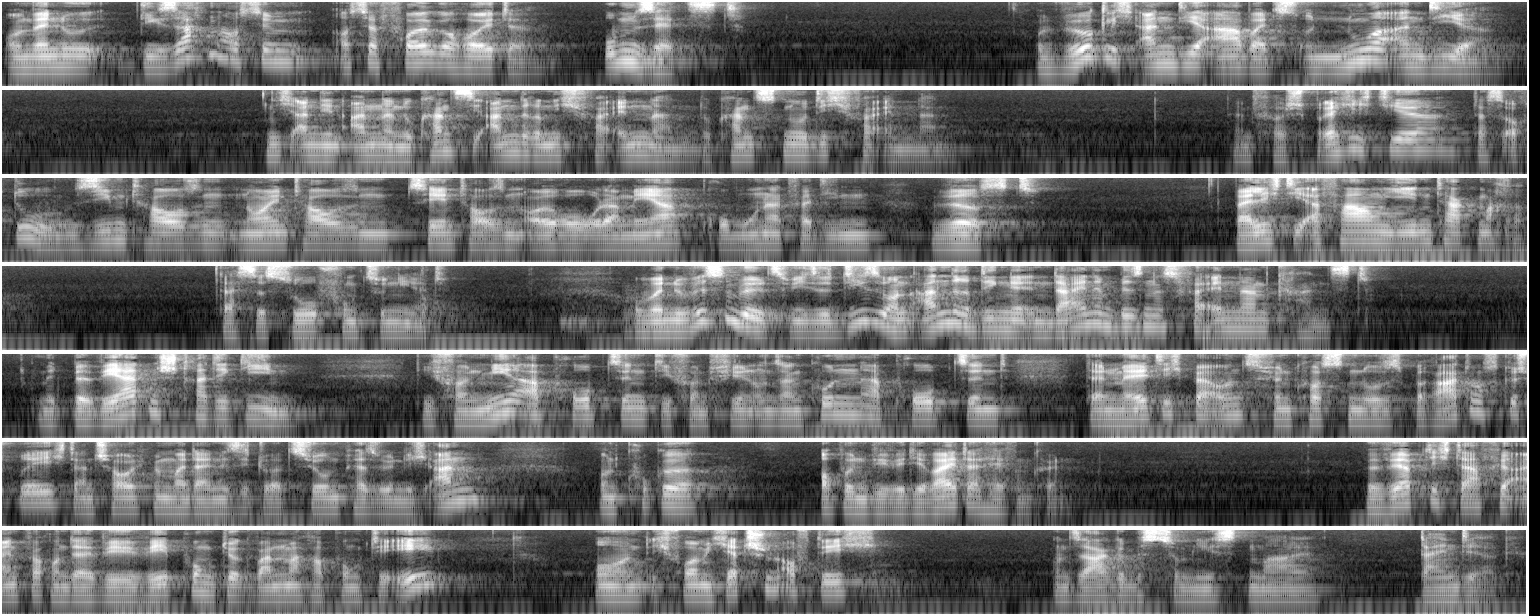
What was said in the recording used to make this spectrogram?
Und wenn du die Sachen aus, dem, aus der Folge heute umsetzt und wirklich an dir arbeitest und nur an dir, nicht an den anderen, du kannst die anderen nicht verändern, du kannst nur dich verändern, dann verspreche ich dir, dass auch du 7.000, 9.000, 10.000 Euro oder mehr pro Monat verdienen wirst, weil ich die Erfahrung jeden Tag mache, dass es so funktioniert. Und wenn du wissen willst, wie du diese und andere Dinge in deinem Business verändern kannst, mit bewährten Strategien, die von mir erprobt sind, die von vielen unseren Kunden erprobt sind, dann melde dich bei uns für ein kostenloses Beratungsgespräch. Dann schaue ich mir mal deine Situation persönlich an und gucke, ob und wie wir dir weiterhelfen können. Bewerb dich dafür einfach unter www.dirkwannmacher.de und ich freue mich jetzt schon auf dich und sage bis zum nächsten Mal, dein Dirk.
